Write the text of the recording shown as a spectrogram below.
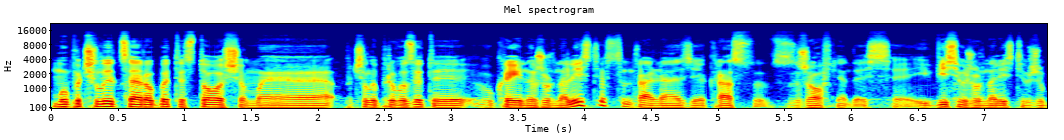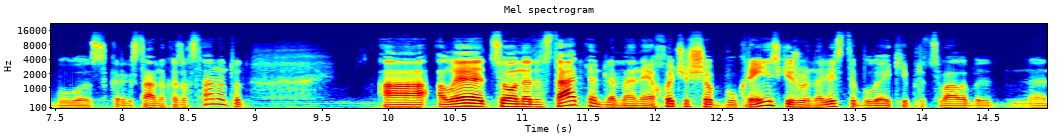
Ми почали це робити з того, що ми почали привозити в Україну журналістів з Центральної Азії, якраз з жовтня десь. І вісім журналістів вже було з Киргизстану, Казахстану тут. А, але цього недостатньо для мене. Я хочу, щоб українські журналісти були, які працювали би е,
